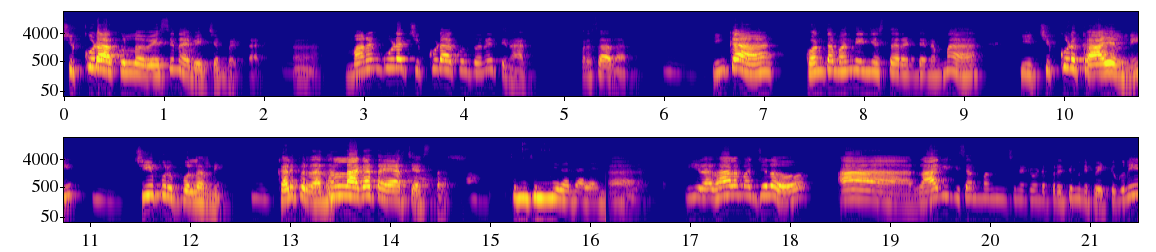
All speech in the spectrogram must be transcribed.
చిక్కుడాకుల్లో వేసి నైవేద్యం పెట్టాలి. మనం కూడా చిక్కుడాకులతోనే తినాలి ప్రసాదాన్ని. ఇంకా కొంతమంది ఏం చేస్తారంటేనమ్మా ఈ చిక్కుడు కాయల్ని. చీపురు పుల్లల్ని. కలిపి రథంలాగా తయారు చేస్తారు. చిన్న చిన్ని రథాలండి. ఈ రథాల మధ్యలో ఆ రాగికి సంబంధించినటువంటి ప్రతిమని పెట్టుకుని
